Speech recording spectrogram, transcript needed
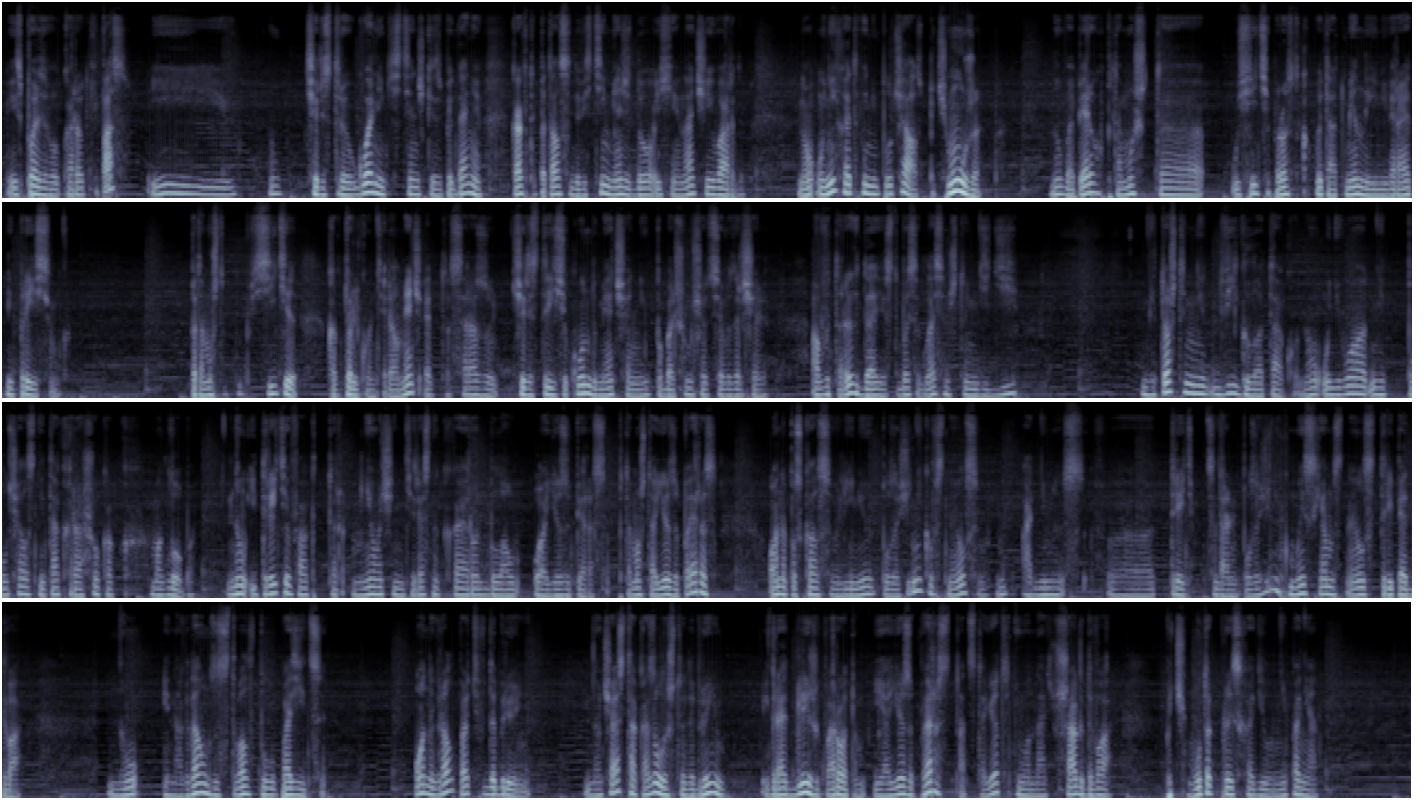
Использовал короткий пас и ну, через треугольники, стеночки забегания как-то пытался довести мяч до Ихиначи и Варды. Но у них этого не получалось. Почему же? Ну, во-первых, потому что у Сити просто какой-то отменный и невероятный прессинг. Потому что Сити, как только он терял мяч, это сразу через 3 секунды мяч они по большому счету все возвращали. А во-вторых, да, я с тобой согласен, что Ндиди не то, что не двигал атаку, но у него не получалось не так хорошо, как могло бы. Ну и третий фактор. Мне очень интересно, какая роль была у, у Айоза Переса. Потому что Айоза Перес, он опускался в линию полузащитников, становился ну, одним из... Э, третьим центральным полузащитником, и схема становилась 3-5-2. Ну, иногда он заставал в полупозиции. Он играл против Дебрюни. Но часто оказывалось, что Дебрюни играет ближе к воротам, и Айоза Перес отстает от него на шаг 2. Почему так происходило, непонятно.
